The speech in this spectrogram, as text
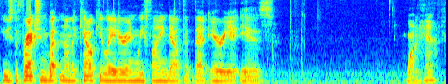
Use the fraction button on the calculator, and we find out that that area is 1 half.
